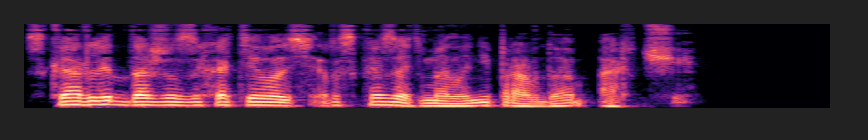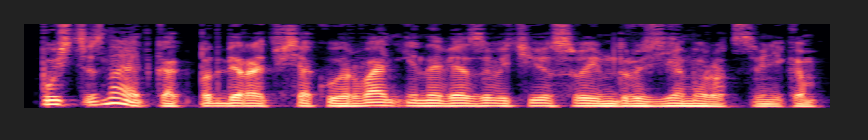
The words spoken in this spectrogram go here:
Скарлетт даже захотелось рассказать Мелани правду об Арчи. Пусть знает, как подбирать всякую рвань и навязывать ее своим друзьям и родственникам.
